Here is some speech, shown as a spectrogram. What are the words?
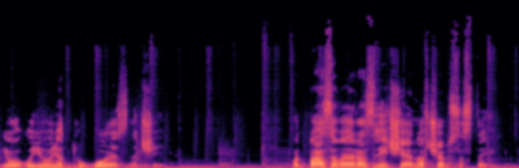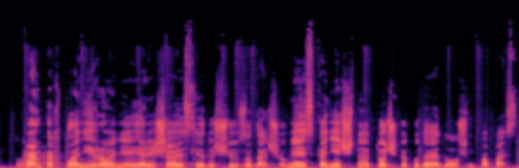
И у него нет другое значение. Вот базовое различие, оно в чем состоит? В рамках планирования я решаю следующую задачу. У меня есть конечная точка, куда я должен попасть.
